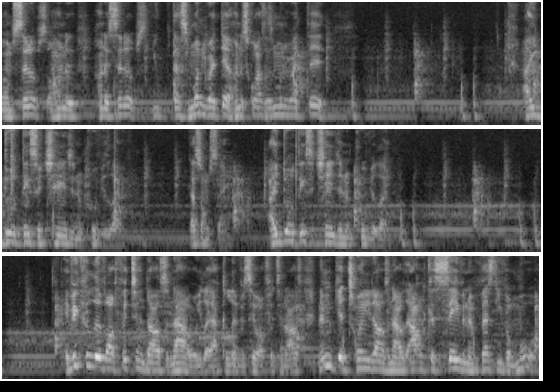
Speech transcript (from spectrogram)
um sit-ups, 100 100 sit-ups. You that's money right there. 100 squats, that's money right there. I do things to change and improve your life? That's what I'm saying. You doing things to change and improve your life? If you could live off fifteen dollars an hour, you're like, I could live and save off fifteen dollars. Let me get twenty dollars an hour. I could save and invest even more.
